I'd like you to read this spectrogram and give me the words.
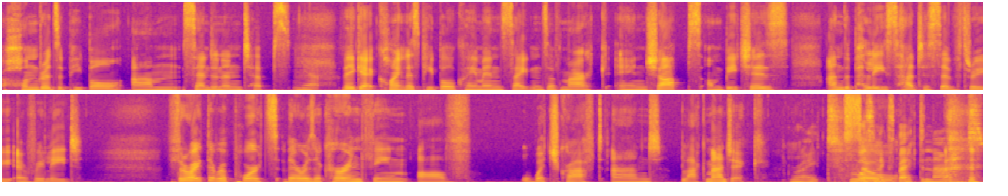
hundreds of people um, sending in tips. Yeah. They get countless people claiming sightings of Mark in shops, on beaches, and the police had to sieve through every lead. Throughout the reports, there was a current theme of witchcraft and black magic. Right. So- Wasn't expecting that.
